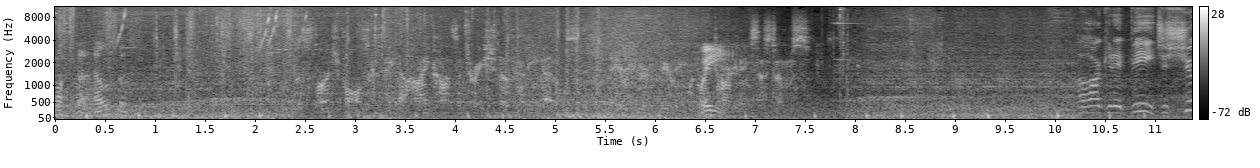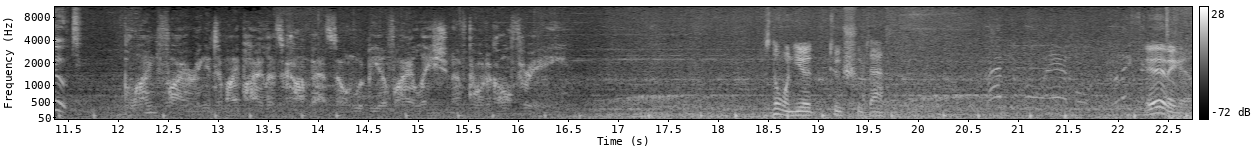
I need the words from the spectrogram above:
What the hell is this? The sludge balls contain a high concentration of heavy metals. They are interfering with Wait. my targeting systems. How hard can it be? Just shoot! Blind firing into my pilot's combat zone would be a violation of Protocol 3. There's no one here to shoot at. Have the ball airborne. Release him. Here we go.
